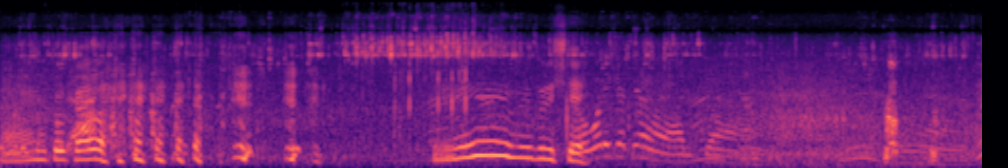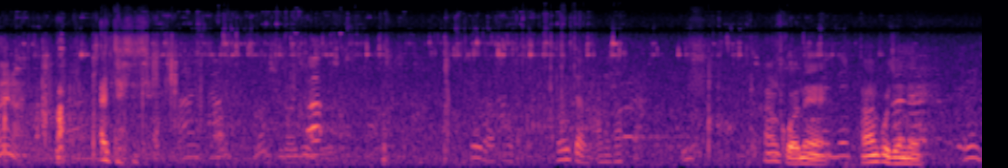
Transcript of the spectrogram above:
あんこかわいいえー、ブルブルして。汚れちゃったよあんちゃん会えない。あいたいたいあそうだそうだ。のんちゃんのあれだった？たあんこはねあんこじゃねえ。うん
